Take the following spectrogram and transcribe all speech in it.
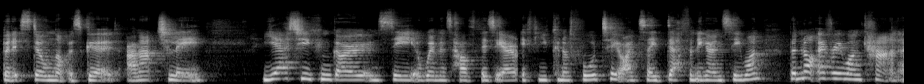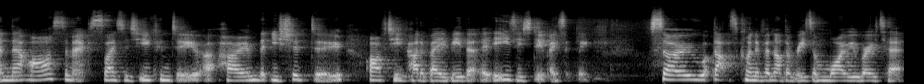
but it's still not as good. And actually, Yes, you can go and see a women's health physio if you can afford to. I'd say definitely go and see one, but not everyone can. And there are some exercises you can do at home that you should do after you've had a baby that are easy to do, basically. So that's kind of another reason why we wrote it.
